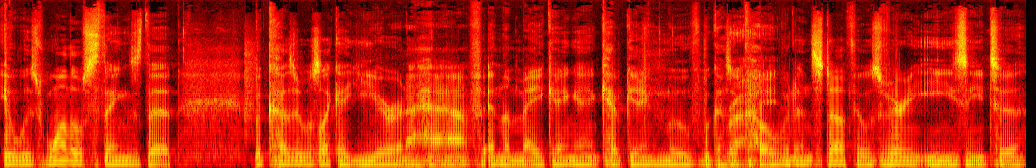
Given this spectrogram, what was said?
it was one of those things that because it was like a year and a half in the making and it kept getting moved because Right. of COVID and stuff. It was very easy to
